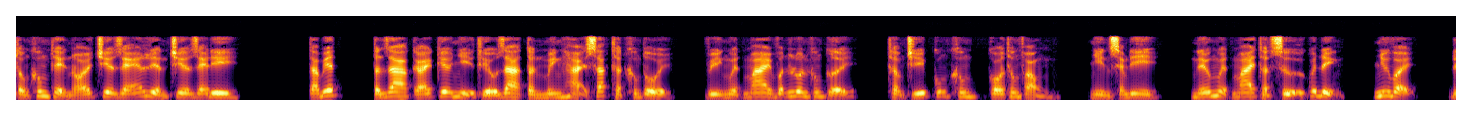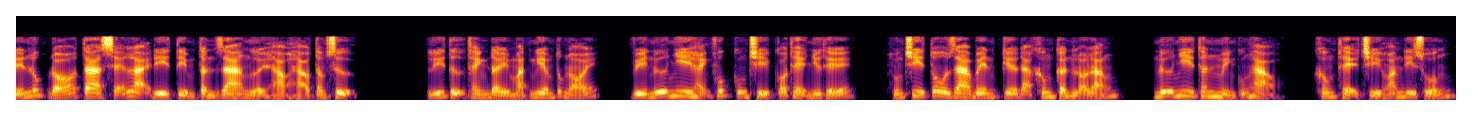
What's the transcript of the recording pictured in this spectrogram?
Tổng không thể nói chia rẽ liền chia rẽ đi. Ta biết, tần gia cái kia nhị thiếu gia tần minh hải sát thật không tồi, vì Nguyệt Mai vẫn luôn không cưới, thậm chí cũng không có thông phòng, nhìn xem đi, nếu Nguyệt Mai thật sự quyết định, như vậy, đến lúc đó ta sẽ lại đi tìm tần gia người hảo hảo tâm sự. Lý tự thành đầy mặt nghiêm túc nói, vì nữ nhi hạnh phúc cũng chỉ có thể như thế, huống chi tô ra bên kia đã không cần lo lắng, nữ nhi thân mình cũng hảo, không thể chỉ hoan đi xuống.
